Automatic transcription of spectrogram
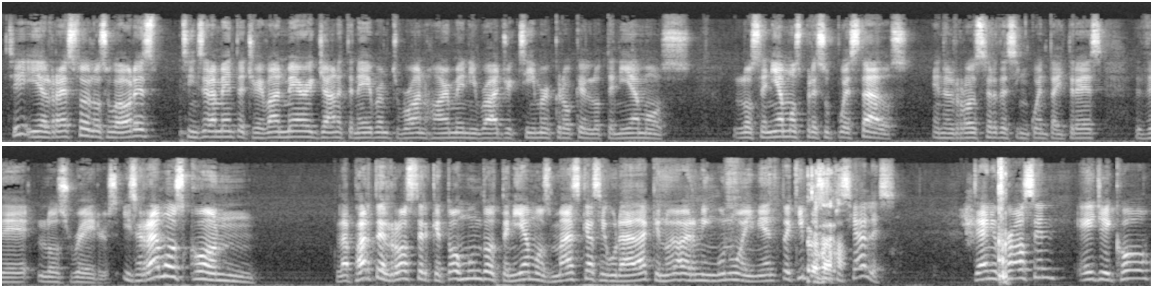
Sí, y el resto de los jugadores, sinceramente, Trayvon Merrick, Jonathan Abrams, Ron Harmon y Roderick Teamer, creo que lo teníamos, los teníamos presupuestados en el roster de 53 de los Raiders. Y cerramos con la parte del roster que todo el mundo teníamos más que asegurada que no iba a haber ningún movimiento. Equipos especiales. Daniel Carlson, AJ Cole,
